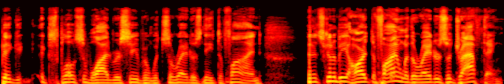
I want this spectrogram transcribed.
big explosive wide receiver, which the Raiders need to find. And it's going to be hard to find where the Raiders are drafting.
